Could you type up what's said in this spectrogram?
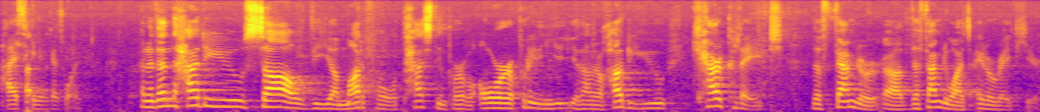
highest significance one. And then how do you solve the uh, multiple testing problem, or put it in another, how do you calculate the family, uh, the family-wise error rate here?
